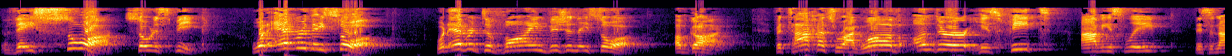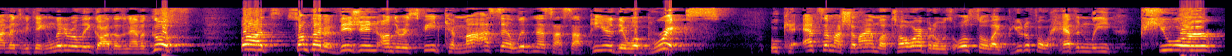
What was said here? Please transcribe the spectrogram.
They saw, so to speak, whatever they saw, whatever divine vision they saw of God. V'tachas raglav under his feet. Obviously, this is not meant to be taken literally. God doesn't have a guf. But some type of vision under his feet. There were bricks but it was also like beautiful, heavenly, pure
